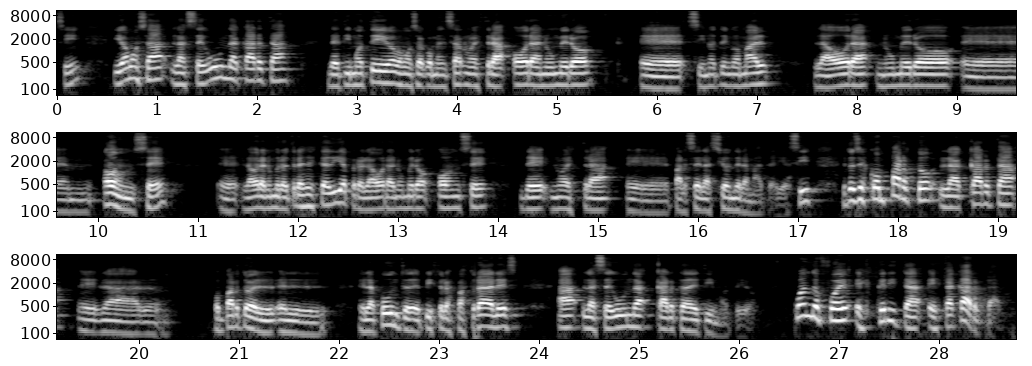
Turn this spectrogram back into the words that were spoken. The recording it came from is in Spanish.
¿sí? Y vamos a la segunda carta de Timoteo, vamos a comenzar nuestra hora número, eh, si no tengo mal, la hora número 11, eh, eh, la hora número 3 de este día, pero la hora número 11 de nuestra parcelación de la materia. ¿sí? Entonces comparto la carta, comparto el, el apunte de epístolas pastorales a la segunda carta de Timoteo. ¿Cuándo fue escrita esta carta?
